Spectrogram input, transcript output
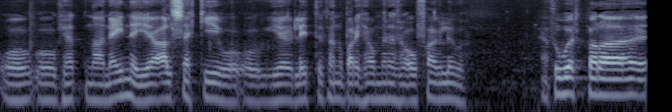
og, og hérna, nei, nei, ég alls ekki og, og ég leiti það nú bara hjá mér þessu ófaglegu. En þú ert bara e,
